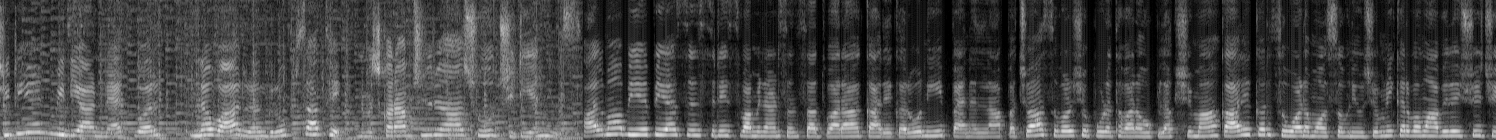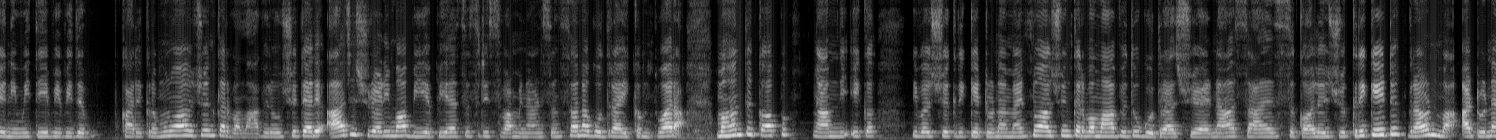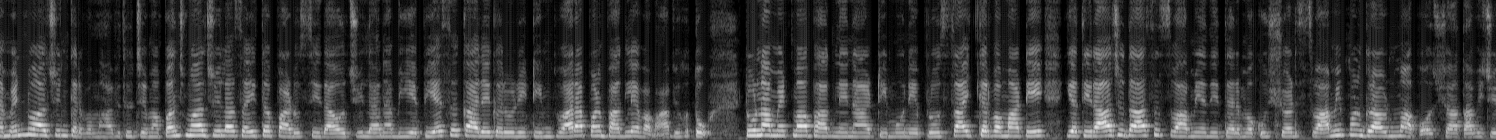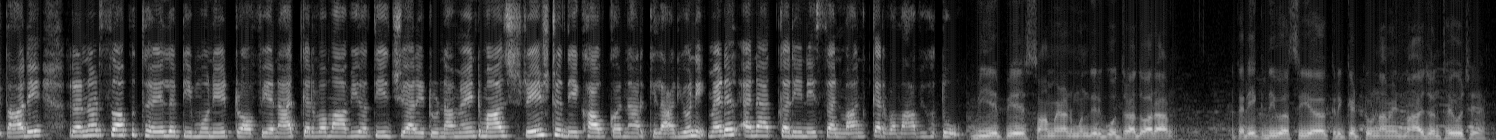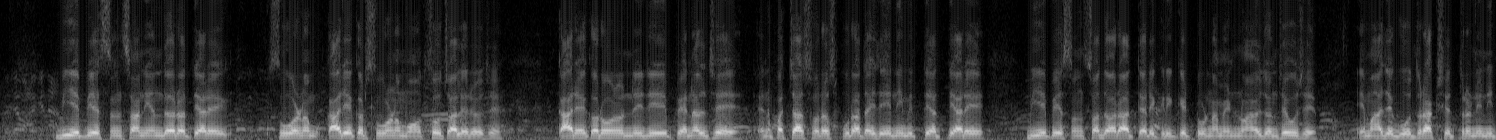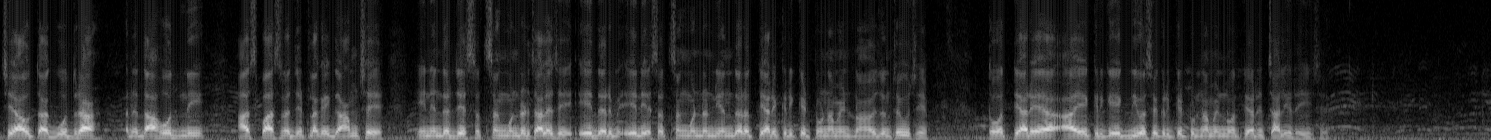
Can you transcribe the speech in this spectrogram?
GTN media network નવા રંગરૂપ સાથે. નમસ્કાર આપ જોઈ રહ્યા છો જીટીએન ન્યૂઝ. હાલમાં બીએપીએસ શ્રી સ્વામિનારાયણ સંસ્થા દ્વારા કાર્યકરોની પેનલના પચાસ વર્ષ પૂર્ણ થવાના ઉપલક્ષ્યમાં કાર્યકર સુવર્ણ મહોત્સવની ઉજવણી કરવામાં આવી રહી છે જે નિમિત્તે વિવિધ કાર્યક્રમોનું આયોજન કરવામાં આવી રહ્યું છે. ત્યારે આજ શ્રેણીમાં બીએપીએસ શ્રી સ્વામિનારાયણ સંસ્થાના ગોધરા એકમ દ્વારા મહંત કપ નામની એક દિવસીય ક્રિકેટ ટુર્નામેન્ટનું આયોજન કરવામાં આવ્યું હતું. ગોધરા શહેરના સાયન્સ કોલેજ ક્રિકેટ ગ્રાઉન્ડમાં આ ટુર્નામેન્ટનું આયોજન કરવામાં આવ્યું હતું, જેમાં પંચમહાલ જિલ્લા સહિત પાડોશી દાહોદ જિલ્લાના બીએપીએસ કાર્યકરોની ટીમ દ્વારા પણ ભાગ લેવામાં આવ્યો હતો. ટુર્નામેન્ટમાં ભાગ લેનાર ટીમોને પ્રોત્સાહિત કરવા માટે યતિરાજદાસ સ્વામી અને ધર્મકુશળ સ્વામી પણ ગ્રાઉન્ડમાં પહોંચ્યા હતા. રનર્સ અપ થયેલ ટીમોને ટ્રોફી એનાયત કરવામાં આવી હતી. જ્યારે ટુર્નામેન્ટમાં શ્રેષ્ઠ દેખાવ કરનાર ખેલાડીઓને મેડલ એનાયત કરીને સન્માન કરવામાં આવ્યું હતું. બીએપીએસ સ્વામિનારાયણ મંદિર ગોધરા દ્વારા અત્યારે એક દિવસીય ક્રિકેટ ટુર્નામેન્ટનું આયોજન થયું છે. બીએપીએસ સંસ્થાની અંદર અત્યારે સુવર્ણ, કાર્યકર સુવર્ણ મહોત્સવ ચાલી રહ્યો છે. કાર્યકરોની જે પેનલ છે, એને પચાસ વર્ષ પૂરા થાય છે. એ નિમિત્તે અત્યારે બીએપીએસ સંસ્થા દ્વારા અત્યારે ક્રિકેટ ટુર્નામેન્ટનું આયોજન થયું છે. એમાં આજે ગોધરા ક્ષેત્રની નીચે આવતા ગોધરા અને દાહોદની આસપાસના જેટલા કંઈ ગામ છે, એની અંદર જે સત્સંગ મંડળ ચાલે છે, એ દરમિયાન એ સત્સંગ મંડળની અંદર અત્યારે ક્રિકેટ ટુર્નામેન્ટનું આયોજન થયું છે. તો અત્યારે આ એક દિવસીય ક્રિકેટ ટુર્નામેન્ટનું અત્યારે ચાલી રહી છે.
